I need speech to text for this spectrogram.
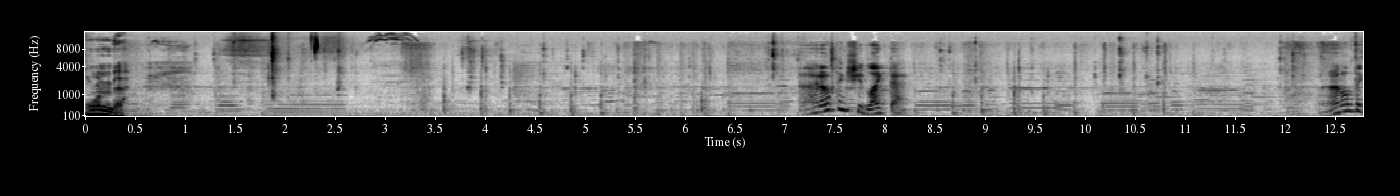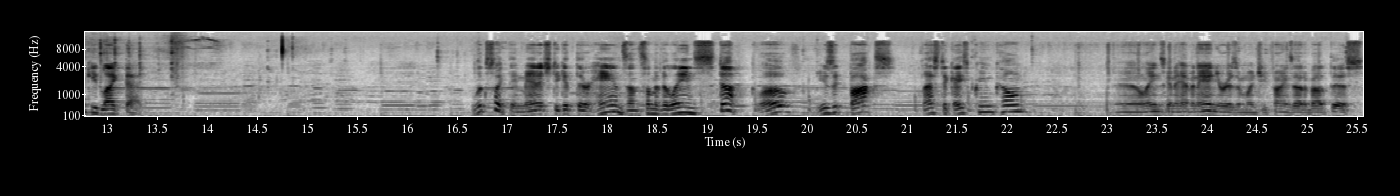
I wonder. I don't think she'd like that. I don't think he'd like that. Looks like they managed to get their hands on some of Elaine's stuff. Glove, music box, plastic ice cream cone. Yeah, Elaine's gonna have an aneurysm when she finds out about this.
